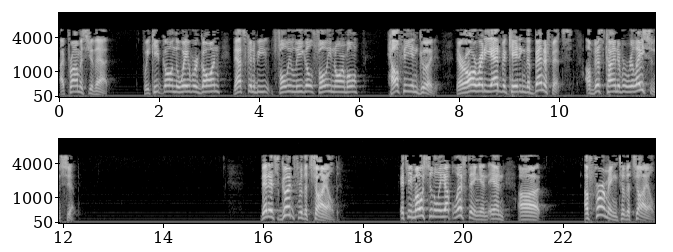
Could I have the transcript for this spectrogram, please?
I promise you that. If we keep going the way we're going, that's going to be fully legal, fully normal, healthy, and good. They're already advocating the benefits of this kind of a relationship. That it's good for the child. It's emotionally uplifting and, and uh, affirming to the child.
